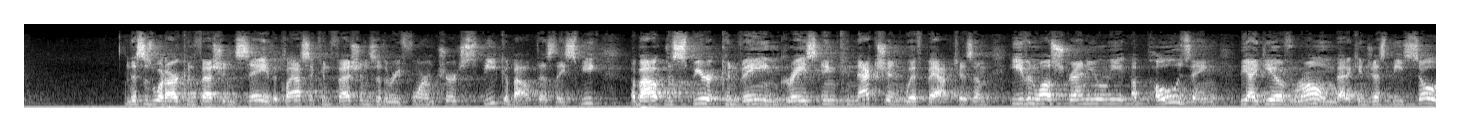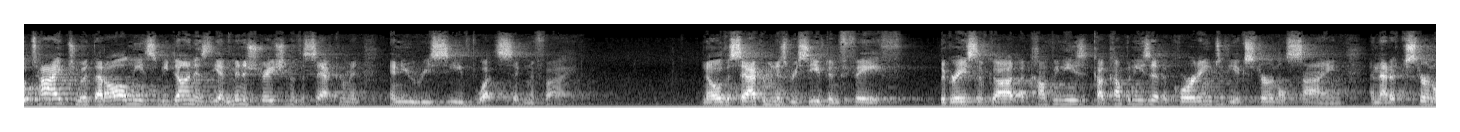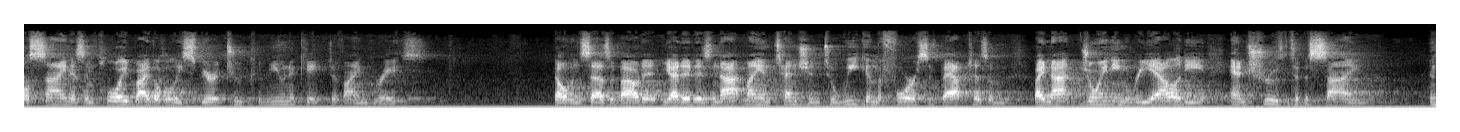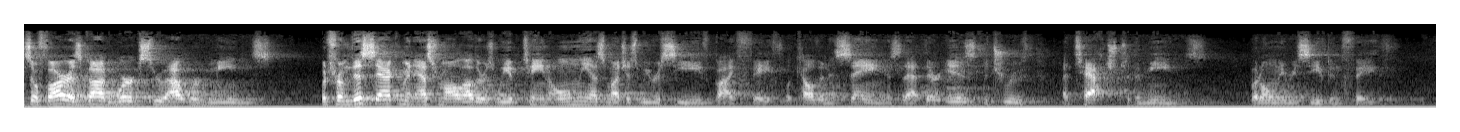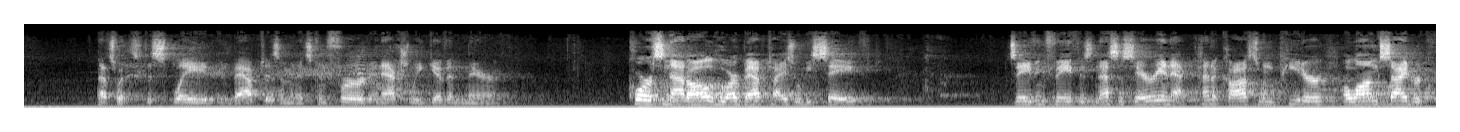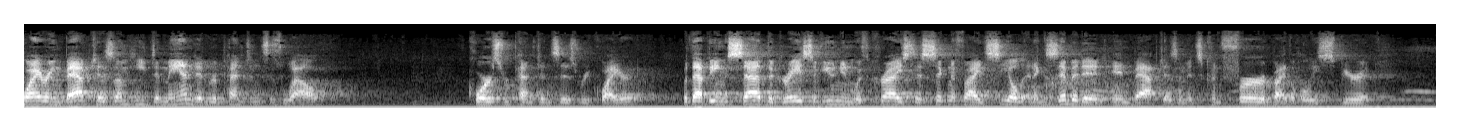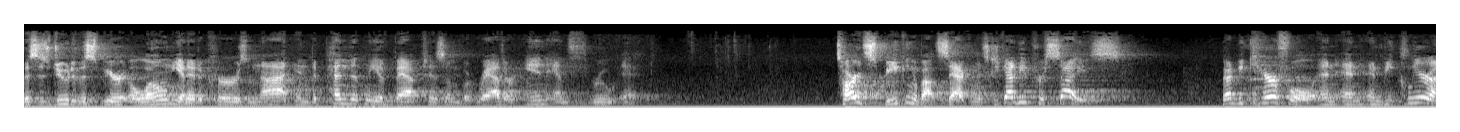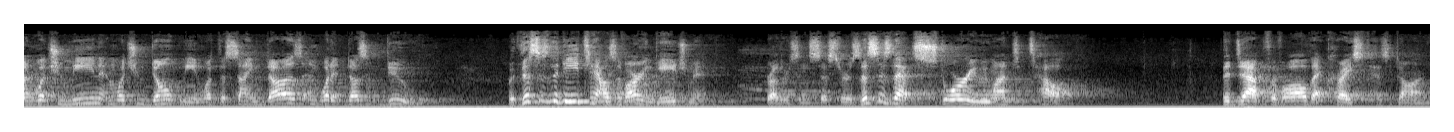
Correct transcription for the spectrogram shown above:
And this is what our confessions say. The classic confessions of the Reformed Church speak about this. They speak about the Spirit conveying grace in connection with baptism, even while strenuously opposing the idea of Rome, that it can just be so tied to it that all needs to be done is the administration of the sacrament and you received what's signified. No, the sacrament is received in faith the grace of God accompanies, accompanies it according to the external sign, and that external sign is employed by the Holy Spirit to communicate divine grace. Calvin says about it, Yet it is not my intention to weaken the force of baptism by not joining reality and truth to the sign, insofar as God works through outward means. But from this sacrament, as from all others, we obtain only as much as we receive by faith. What Calvin is saying is that there is the truth attached to the means, but only received in faith. That's what's displayed in baptism, and it's conferred and actually given there. Of course, not all who are baptized will be saved. Saving faith is necessary, and at Pentecost, when Peter, alongside requiring baptism, he demanded repentance as well. Of course, repentance is required. With that being said, the grace of union with Christ is signified, sealed, and exhibited in baptism. It's conferred by the Holy Spirit. This is due to the Spirit alone, yet it occurs not independently of baptism, but rather in and through it. It's hard speaking about sacraments because you've got to be precise. You've got to be careful and, and, and be clear on what you mean and what you don't mean, what the sign does and what it doesn't do. But this is the details of our engagement brothers and sisters. This is that story we want to tell the depth of all that Christ has done.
